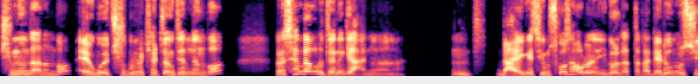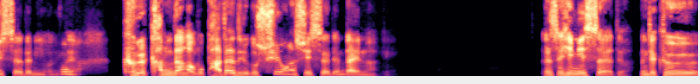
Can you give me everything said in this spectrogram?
죽는다는 거, 에고의 죽음을 결정짓는 거, 그건 생각으로 되는 게 아니야. 음, 나에게 지금 솟아오르는 이걸 갖다가 내려놓을 수 있어야 되는 건데, 그걸 감당하고 받아들이고 수용할 수 있어야 된다, 이 말이에요. 그래서 힘이 있어야 돼요. 근데 그,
